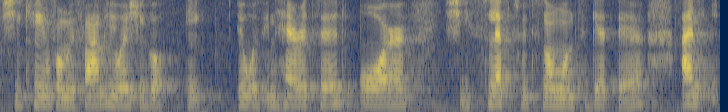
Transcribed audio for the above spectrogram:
she came from a family where she got it, it was inherited or she slept with someone to get there. And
